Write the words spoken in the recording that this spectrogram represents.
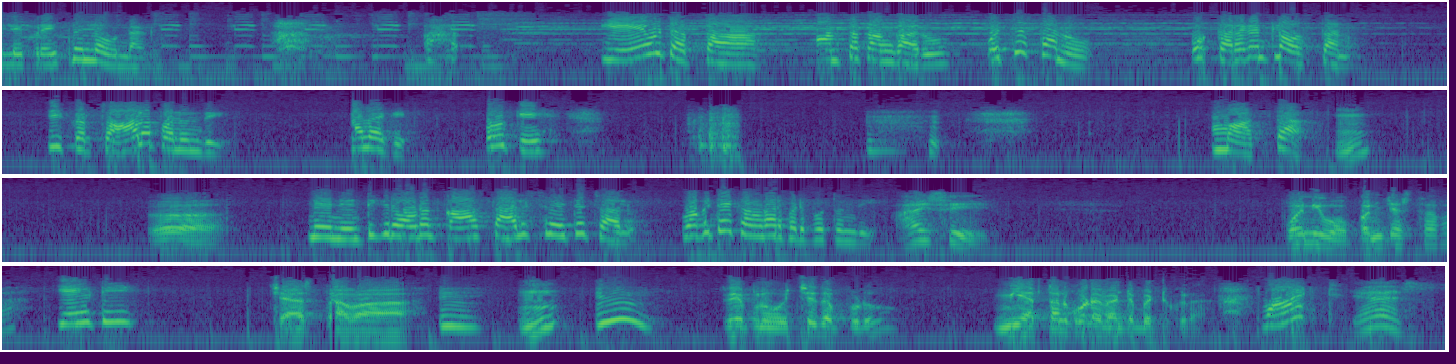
వెళ్ళే ప్రయత్నంలో ఉన్నాడు. ఏమిటప్ప అంత కంగారు? వచ్చేస్తాను. ఒక అరగంటలో వస్తాను. ఇక్కడ చాలా పనుంది. అలాగే. ఓకే. మా అత్త. నేను ఇంటికి రావడం కాస్త ఆలస్యం అయితే చాలు. ఒకటే కంగారు పడిపోతుంది. I see. పోనీ ఓ పని చేస్తావా? ఏమిటి? చేస్తావా? రేపు నువ్వు వచ్చేటప్పుడు మీ అత్తను కూడా వెంట పెట్టుకురా. వాట్? ఎస్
